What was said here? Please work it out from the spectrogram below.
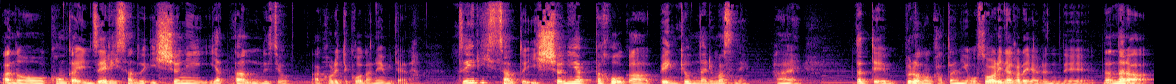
あのー、今回税理士さんと一緒にやったんですよ。あ、これってこうだね、みたいな。税理士さんと一緒にやった方が勉強になりますね。はい。だって、プロの方に教わりながらやるんで、なんなら、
